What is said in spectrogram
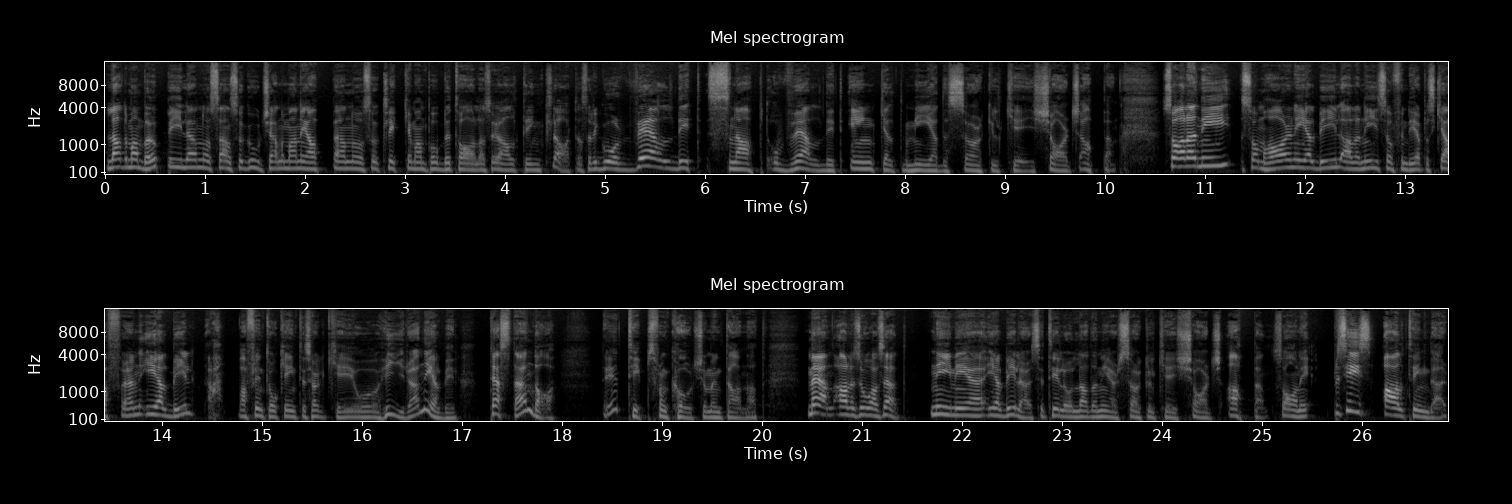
laddar man bara upp bilen och sen så godkänner man i appen och så klickar man på betala så är allting klart. Alltså det går väldigt snabbt och väldigt enkelt med Circle K Charge-appen. Så alla ni som har en elbil, alla ni som funderar på att skaffa en elbil, ja, varför inte åka in till Circle K och hyra en elbil? Testa en dag. Det är ett tips från coach om inte annat. Men alldeles oavsett, ni med elbilar, se till att ladda ner Circle K Charge-appen så har ni precis allting där.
